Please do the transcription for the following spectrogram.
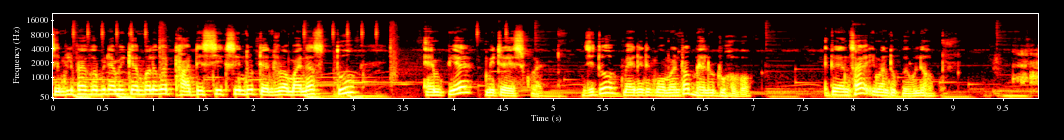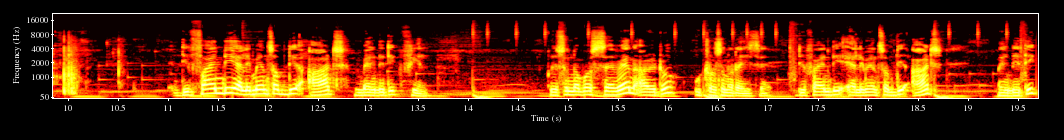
চিম্প্লিফাই কৰি পিনি আমি কিমান পালোঁ thirty six into ten to minus two ampere metre square যিটো মেগনেটিক মমেণ্টৰ ভেলুটো হ'ব। এইটো এনচাৰ ইমানটো কৰিবলৈ হ'ব। Define the elements of the earth magnetic field question number seven আৰু এইটো ওঠৰ চনত আহিছে। Define the elements of the earth magnetic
